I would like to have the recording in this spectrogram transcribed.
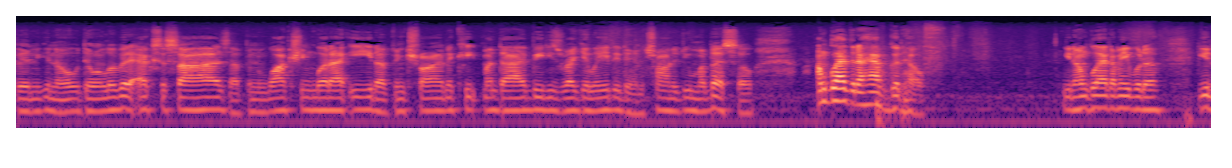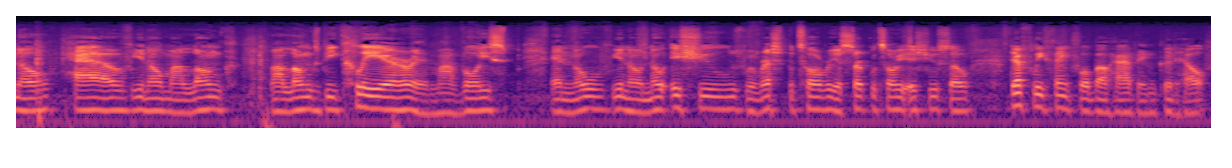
been, you know, doing a little bit of exercise. I've been watching what I eat. I've been trying to keep my diabetes regulated and trying to do my best. So I'm glad that I have good health. You know, I'm glad I'm able to, you know, have you know my lung, my lungs be clear and my voice, and no, you know, no issues with respiratory or circulatory issues. So, definitely thankful about having good health.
